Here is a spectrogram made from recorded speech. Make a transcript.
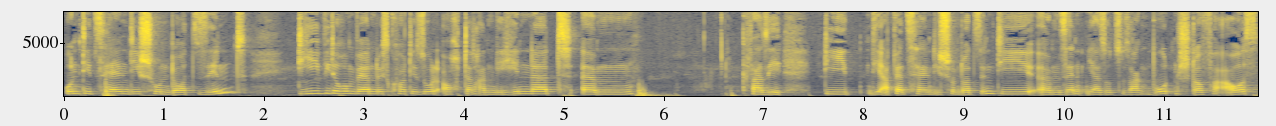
Und die Zellen, die schon dort sind, die wiederum werden durchs Cortisol auch daran gehindert, ähm, quasi die, die Abwehrzellen, die schon dort sind, die ähm, senden ja sozusagen Botenstoffe aus,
